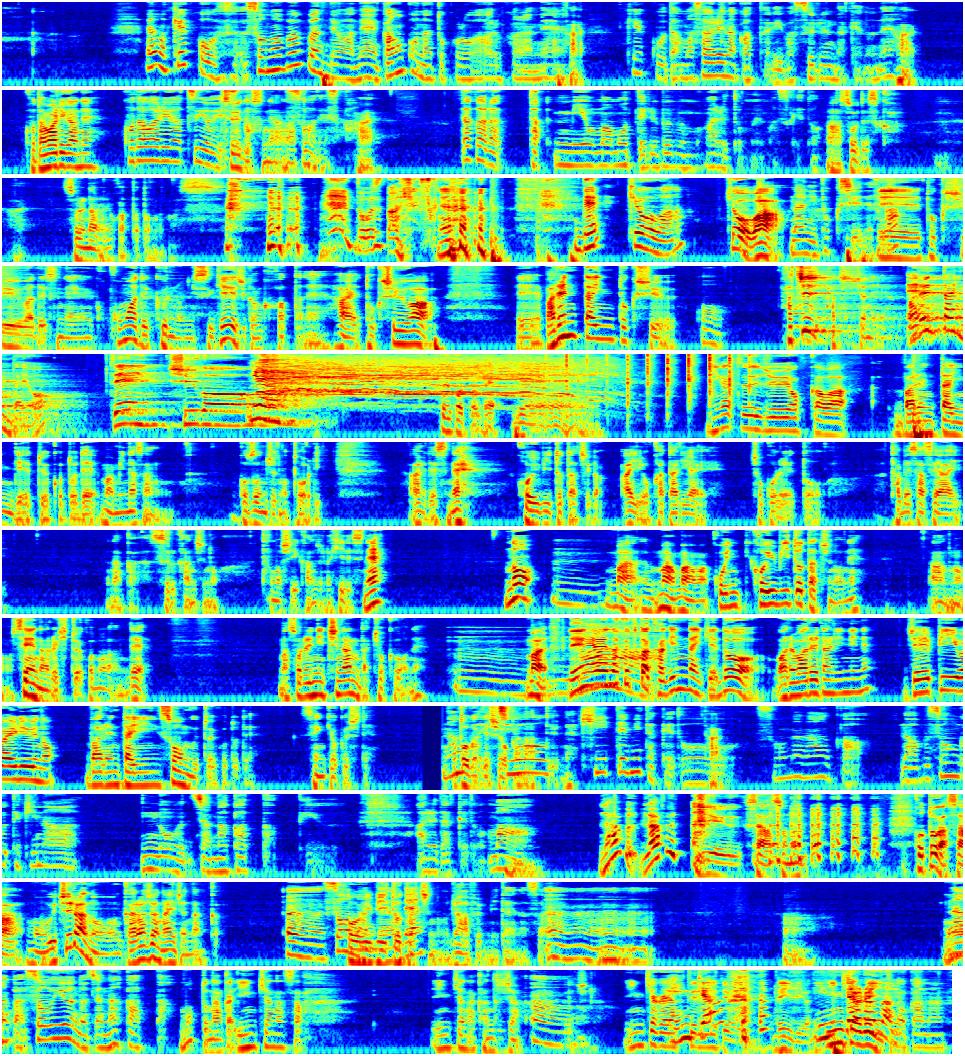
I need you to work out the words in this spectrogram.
でも結構そその部分ではね、頑固なところがあるからね、はい。結構騙されなかったりはするんだけどね。はい。こだわりがね、こだわりが強いですか？強いですね、あなた。そうですか。はい。だからた、身を守ってる部分もあると思いますけど。あ、そうですか。はい。それならよかったと思います。どうしたんですか？で、今日は？今日は、何特集ですか、えー、特集はですね、ここまで来るのにすげえ時間かかったね。はい。特集は、えー、バレンタイン特集。おう8時、8時じゃねえバレンタインだよ。全員集合イェーイということで、えー、2月14日はバレンタインデーということで、まあ皆さんご存知の通り、あれですね。恋人たちが愛を語り合い、チョコレートを食べさせ合い、なんかする感じの、楽しい感じの日ですね。の、うん。まあまあまあまあ、恋恋人たちのね、あの、聖なる日ということなんで、まあそれにちなんだ曲をね。うん。まあ恋愛の曲とはり、限んないけど、我々なりにね、JPY 流のバレンタインソングということで選曲してお届けしようかなっていうね。聞いてみたけど、はいそんななんか、ラブソング的なのじゃなかったっていう、あれだけど、まラブ、ラブっていうさ、その、ことがさ、もううちらの柄じゃないじゃん、なんか。あ、うん、そうなんだよね。恋人たちのラブみたいなさ。うんうんうんうんうん。もなんかそういうのじゃなかった。もっとなんか陰キャなさ、陰キャな感じじゃん。うん陰キャがやってるレデ陰ィオ、レイディオね。陰キャレイデなのィオ。かな？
